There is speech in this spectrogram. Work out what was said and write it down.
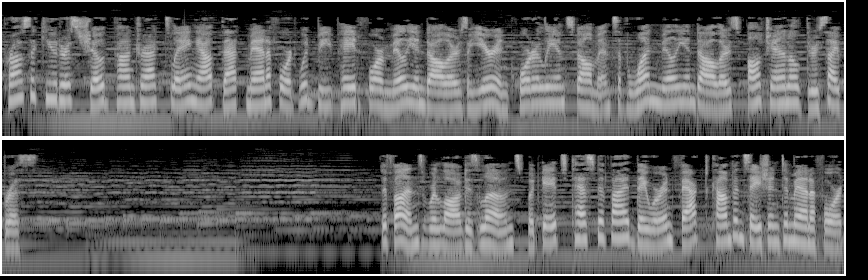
Prosecutors showed contracts laying out that Manafort would be paid $4 million a year in quarterly installments of $1 million, all channeled through Cyprus. The funds were logged as loans, but Gates testified they were in fact compensation to Manafort.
